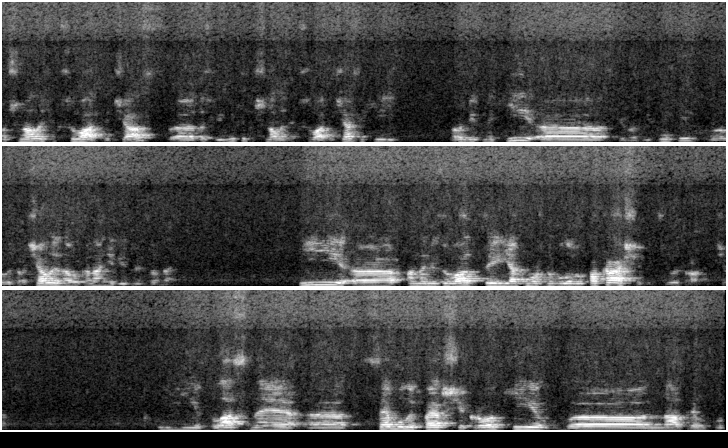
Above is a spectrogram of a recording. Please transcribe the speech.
починали фіксувати час, е, дослідники починали фіксувати час, який робітники, співробітники витрачали на виконання різних завдань. І е, аналізувати, як можна було би покращити ці витрати часу. І, власне, е, це були перші кроки в напрямку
